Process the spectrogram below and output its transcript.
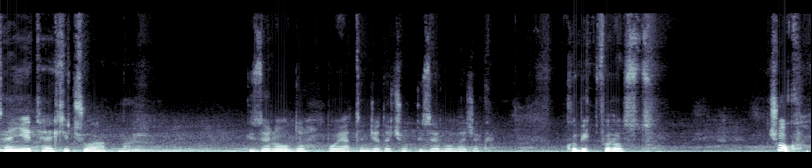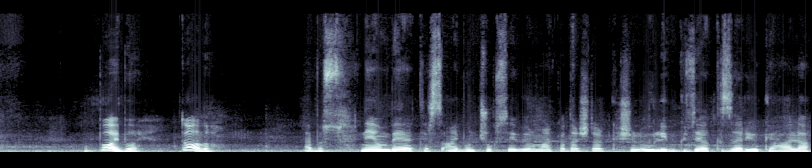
Sen yeter ki çoğaltma. Güzel oldu. Boyatınca da çok güzel olacak. Kubik frost. Çok. Boy boy. Dolu. Ay bu Neon Bakers. Ay bunu çok seviyorum arkadaşlar. Kışın öyle bir güzel kızarıyor ki hala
